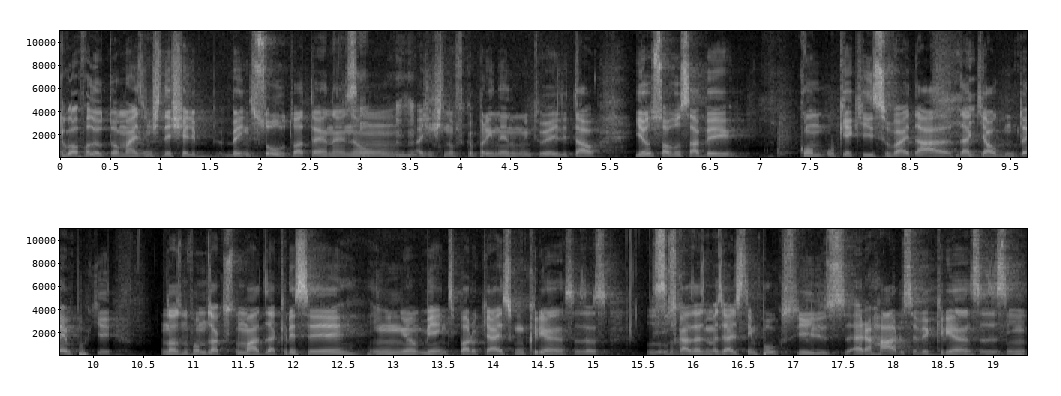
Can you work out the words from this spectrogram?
igual eu falei, o Tomás a gente deixa ele bem solto até, né? Não, uhum. A gente não fica prendendo muito ele e tal. E eu só vou saber como, o que, que isso vai dar daqui a algum tempo, porque nós não fomos acostumados a crescer em ambientes paroquiais com crianças. As, os, os casais mais velhos têm poucos filhos. Era raro você ver crianças assim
